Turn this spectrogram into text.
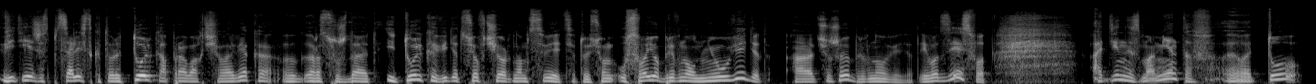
ведь есть же специалисты, которые только о правах человека э, рассуждают и только видят все в черном цвете. То есть он свое бревно он не увидит, а чужое бревно увидит. И вот здесь вот один из моментов, э, то,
